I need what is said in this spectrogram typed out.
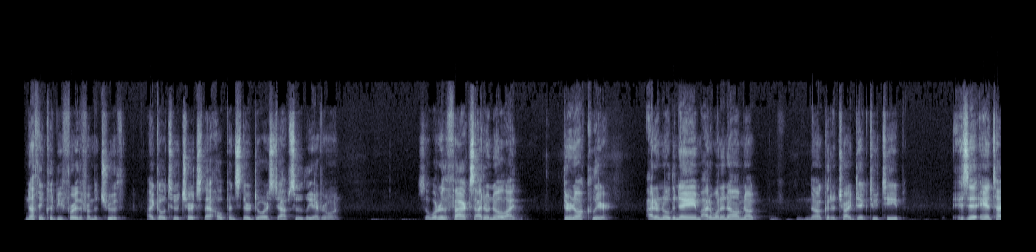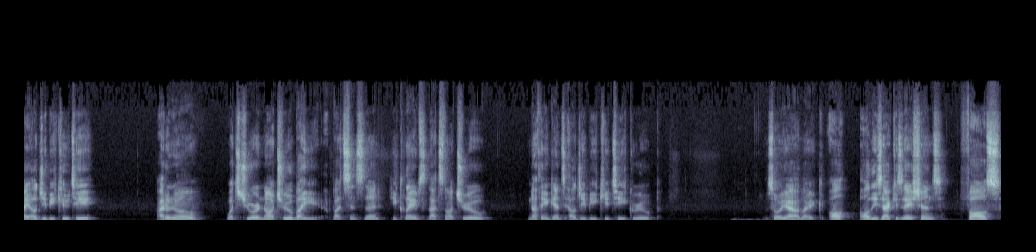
Nothing could be further from the truth. I go to a church that opens their doors to absolutely everyone. So what are the facts? I don't know. I they're not clear. I don't know the name. I don't want to know. I'm not not gonna try dig too deep. Is it anti-LGBTQT? I don't know what's true or not true, but he but since then he claims that's not true nothing against LGBTQ group. So yeah, like all all these accusations, false,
